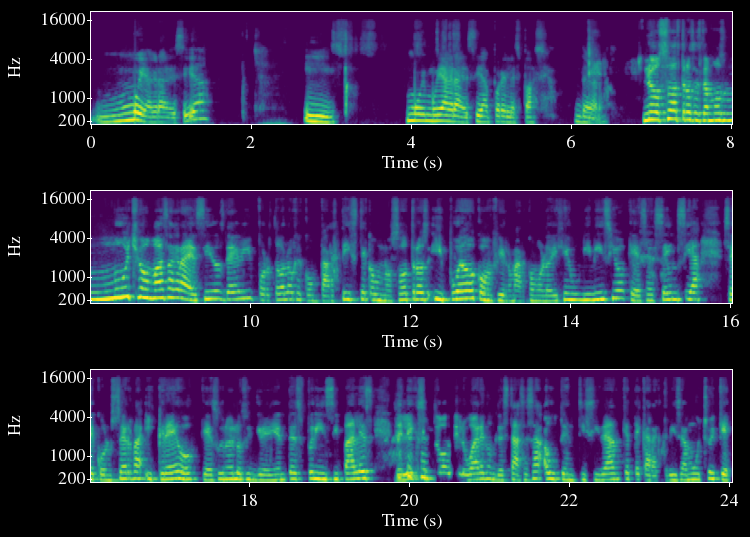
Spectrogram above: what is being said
muy agradecida y muy, muy agradecida por el espacio, de verdad. Nosotros estamos mucho más agradecidos, Debbie, por todo lo que compartiste con nosotros y puedo confirmar, como lo dije en un inicio, que esa esencia se conserva y creo que es uno de los ingredientes principales del éxito del lugar en donde estás, esa autenticidad que te caracteriza mucho y que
